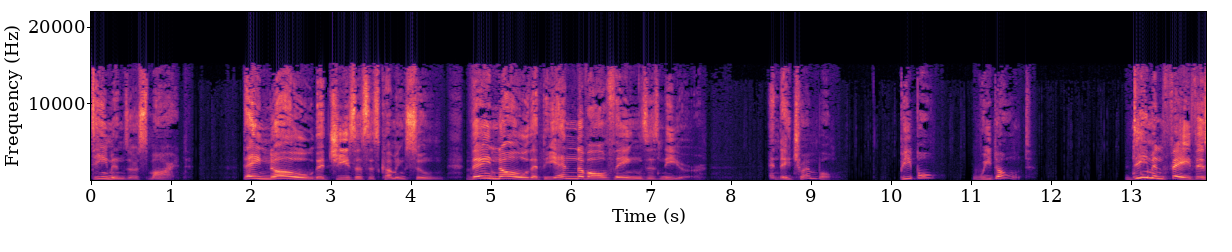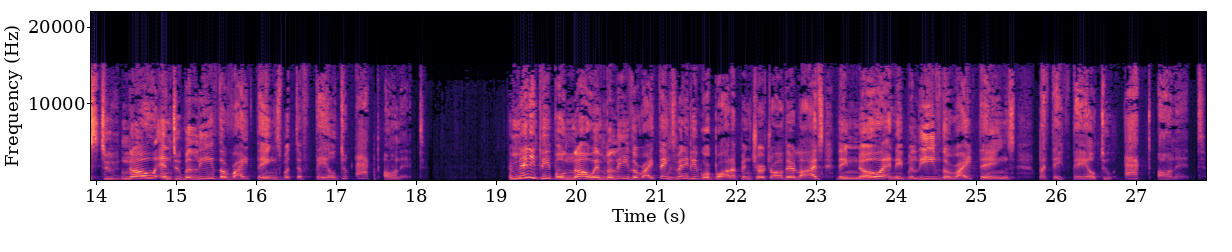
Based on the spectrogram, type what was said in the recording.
Demons are smart. They know that Jesus is coming soon. They know that the end of all things is near, and they tremble. People, we don't. Demon faith is to know and to believe the right things, but to fail to act on it. And many people know and believe the right things. Many people were brought up in church all their lives. They know and they believe the right things, but they fail to act on it.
